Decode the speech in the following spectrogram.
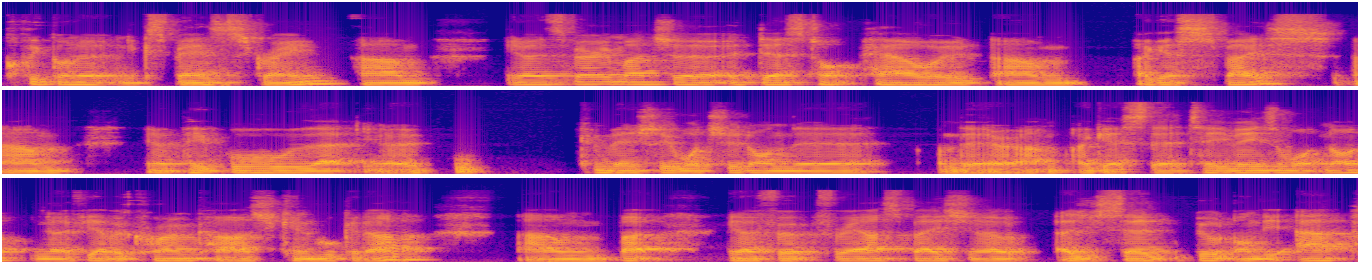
click on it and expand the screen. Um, you know, it's very much a, desktop powered, um, I guess, space. Um, you know, people that you know conventionally watch it on their on their, um, I guess, their TVs and whatnot. You know, if you have a Chromecast, you can hook it up. Um, but you know, for for our space, you know, as you said, built on the app,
